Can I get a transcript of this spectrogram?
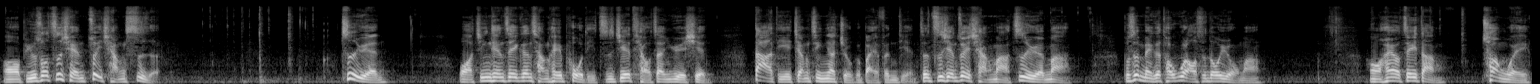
哦，比如说之前最强势的。智源，哇，今天这根长黑破底，直接挑战月线，大跌将近要九个百分点，这之前最强嘛，智源嘛，不是每个投顾老师都有吗？哦，还有这一档创维，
